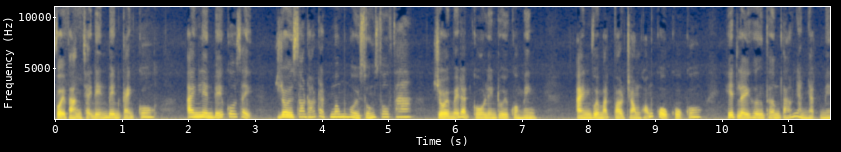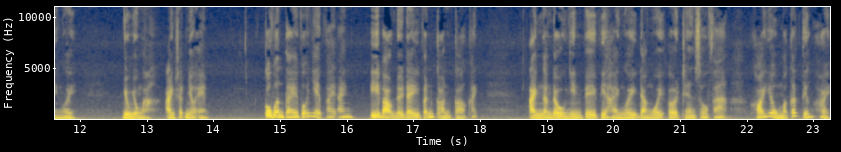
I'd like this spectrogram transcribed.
Vội vàng chạy đến bên cạnh cô. Anh liền bế cô dậy, rồi sau đó đặt mông ngồi xuống sofa, rồi mới đặt cô lên đùi của mình. Anh vùi mặt vào trong hõm cổ của cô, hít lấy hương thơm táo nhàn nhạt, nhạt mê người. Nhung Nhung à, anh rất nhớ em. Cô vươn tay vỗ nhẹ vai anh, ý bảo nơi đây vẫn còn có khách. Anh ngẩng đầu nhìn về phía hai người đang ngồi ở trên sofa, khó hiểu mà cất tiếng hỏi.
